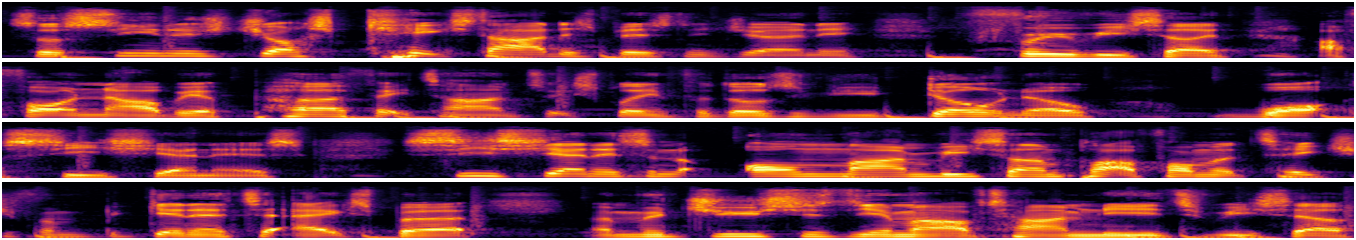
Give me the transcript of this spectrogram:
So seeing as Josh kickstarted his business journey through reselling, I thought now would be a perfect time to explain for those of you who don't know what CCN is. CCN is an online reselling platform that takes you from beginner to expert and reduces the amount of time needed to resell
